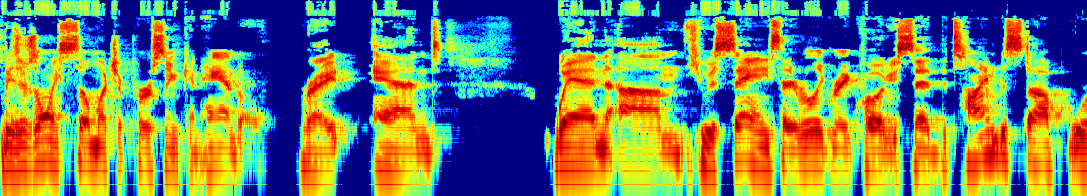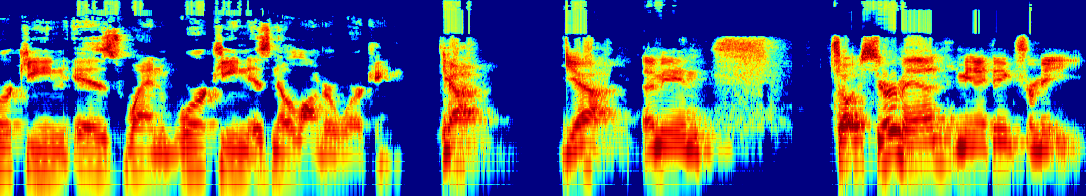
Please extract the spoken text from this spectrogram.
because there's only so much a person can handle, right? And when um, he was saying, he said a really great quote. He said, "The time to stop working is when working is no longer working." Yeah, yeah. I mean, so sure, man. I mean, I think for me,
